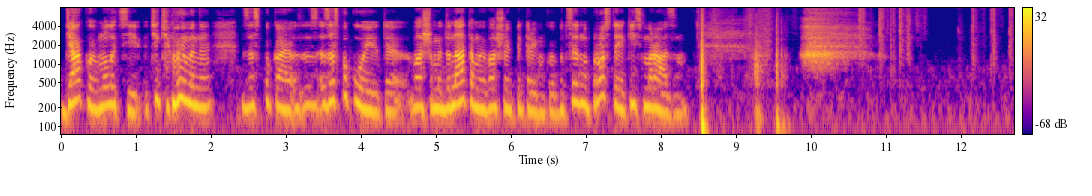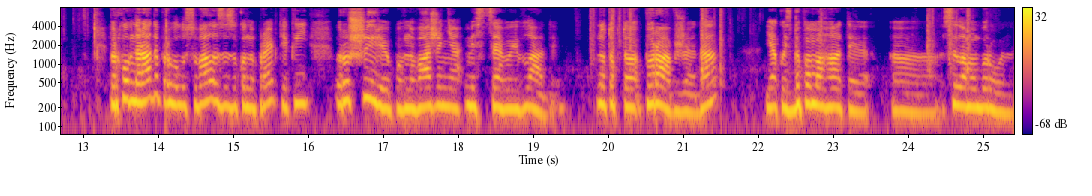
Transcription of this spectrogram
Дякую, молодці. Тільки ви мене заспокоюєте вашими донатами і вашою підтримкою, бо це ну просто якийсь маразм. Верховна Рада проголосувала за законопроект, який розширює повноваження місцевої влади. Ну тобто, пора вже да, якось допомагати е, силам оборони.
